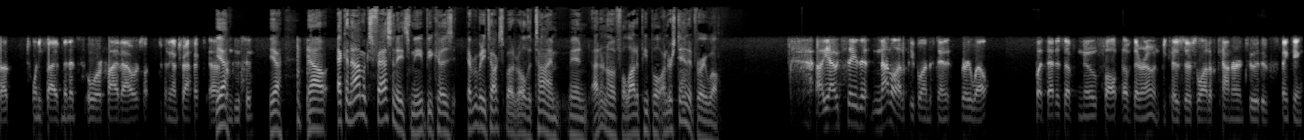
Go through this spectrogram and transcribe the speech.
about 25 minutes or five hours, depending on traffic uh, Yeah. from D.C. Yeah. Now, economics fascinates me because everybody talks about it all the time, and I don't know if a lot of people understand it very well. Uh, yeah, I would say that not a lot of people understand it very well, but that is of no fault of their own because there's a lot of counterintuitive thinking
